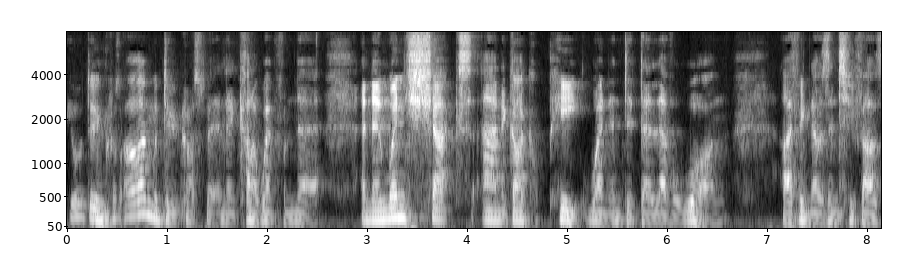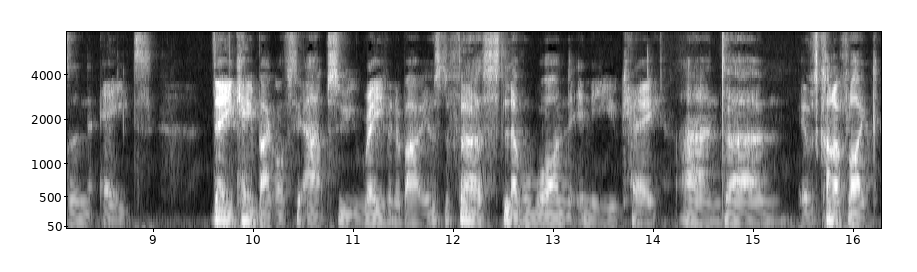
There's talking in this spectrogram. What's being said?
you're doing cross, oh, I'm doing CrossFit," and it kind of went from there. And then when Shax and a guy called Pete went and did their level one, I think that was in 2008. They came back obviously absolutely raving about it. It was the first level one in the UK, and um, it was kind of like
